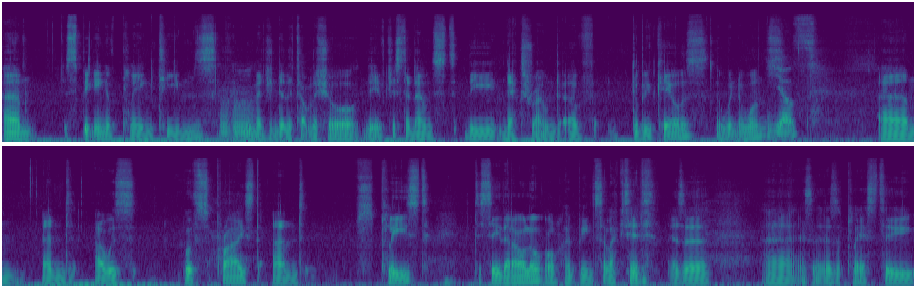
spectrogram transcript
Um, speaking of playing teams, I think we mentioned at the top of the show they've just announced the next round of WKOs, the winter ones. Yes. Um, and I was both surprised and pleased to see that our local had been selected as a uh, as a as a place to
